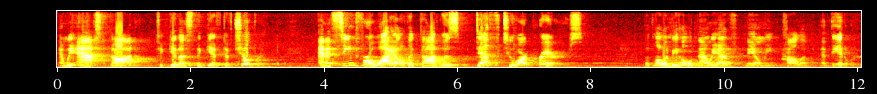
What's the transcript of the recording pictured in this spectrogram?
and we asked God to give us the gift of children. And it seemed for a while that God was deaf to our prayers. But lo and behold, now we have Naomi, Colin, and Theodore.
